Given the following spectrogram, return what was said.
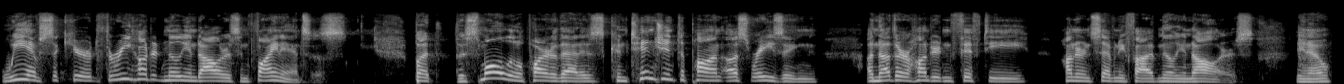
we have secured $300 million in finances. But the small little part of that is contingent upon us raising another 150, 175 million dollars. You know,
